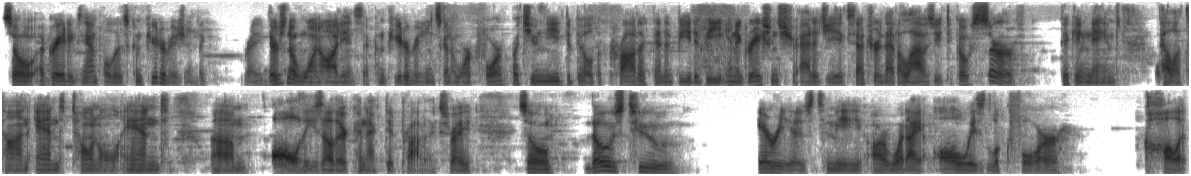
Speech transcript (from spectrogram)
So, a great example is computer vision, right? There's no one audience that computer vision is going to work for, but you need to build a product and a B2B integration strategy, et cetera, that allows you to go serve picking names Peloton and Tonal and um, all these other connected products, right? So, those two areas to me are what I always look for, call it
